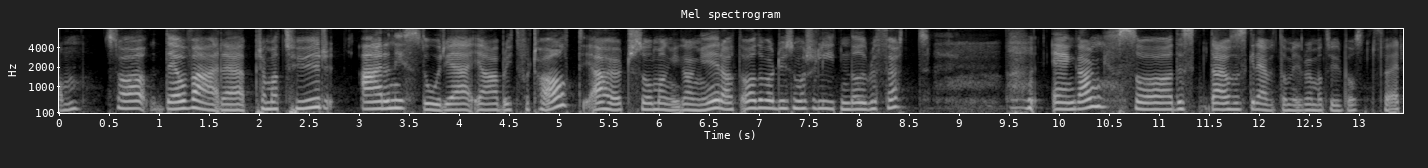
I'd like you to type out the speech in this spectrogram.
an. Så det å være prematur er en historie jeg har blitt fortalt. Jeg har hørt så mange ganger at 'å, det var du som var så liten da du ble født' en gang. Så det, det er også skrevet om i Prematurposten før.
